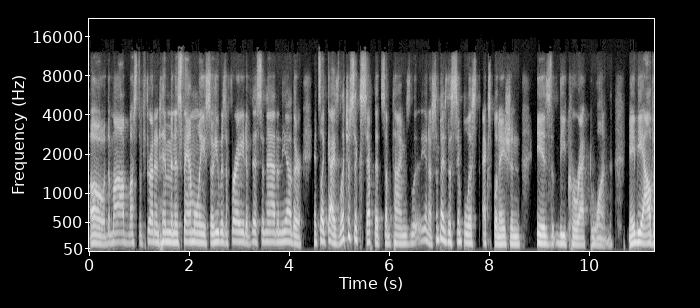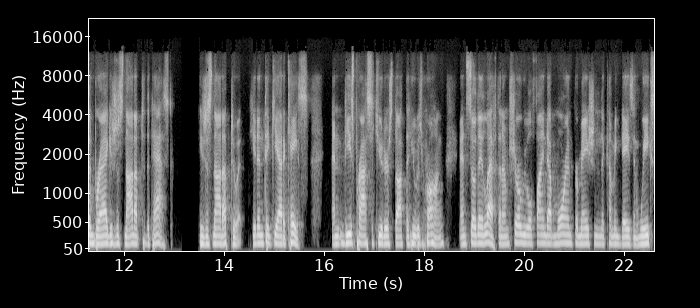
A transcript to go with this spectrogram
oh, the mob must have threatened him and his family so he was afraid of this and that and the other. It's like guys, let's just accept that sometimes you know, sometimes the simplest explanation is the correct one. Maybe Alvin Bragg is just not up to the task. He's just not up to it. He didn't think he had a case. And these prosecutors thought that he was wrong. And so they left. And I'm sure we will find out more information in the coming days and weeks.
